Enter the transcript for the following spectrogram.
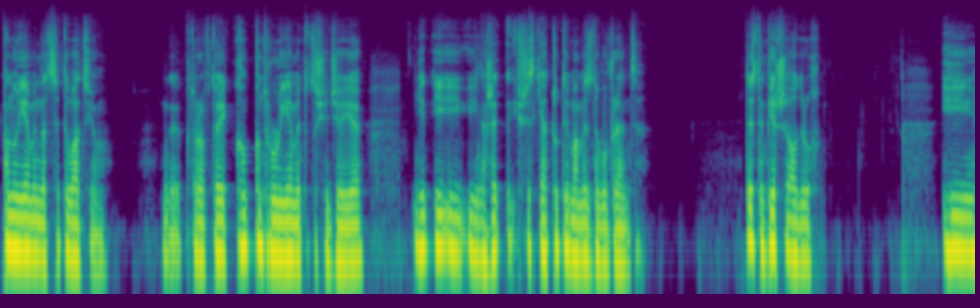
panujemy nad sytuacją, w której kontrolujemy to, co się dzieje i, i, i nasze i wszystkie atuty mamy znowu w ręce. To jest ten pierwszy odruch. I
